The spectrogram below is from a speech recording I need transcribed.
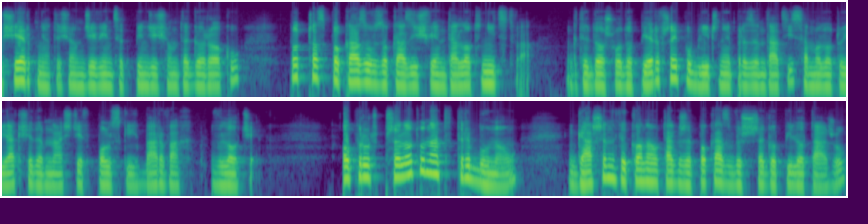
sierpnia 1950 roku podczas pokazów z okazji Święta Lotnictwa, gdy doszło do pierwszej publicznej prezentacji samolotu Jak-17 w polskich barwach w locie. Oprócz przelotu nad trybuną, Gaszyn wykonał także pokaz wyższego pilotażu,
